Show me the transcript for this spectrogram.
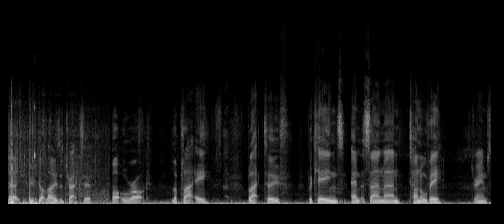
Right, look, we've got loads of tracks here. Bottle Rock, La Platte, Blacktooth, Bikines, Enter Sandman, Tunnel V. Dreams.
